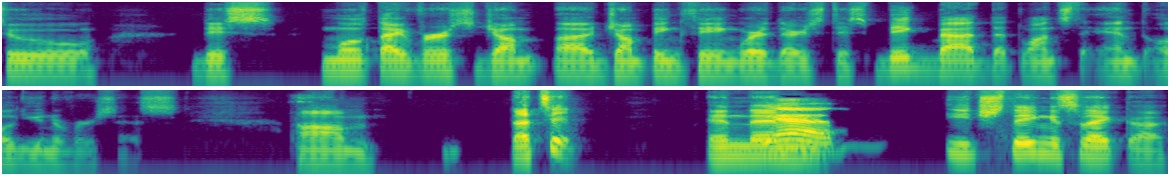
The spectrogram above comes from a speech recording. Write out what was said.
to this multiverse jump uh, jumping thing where there's this big bad that wants to end all universes. Um that's it. And then Yeah. each thing is like a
